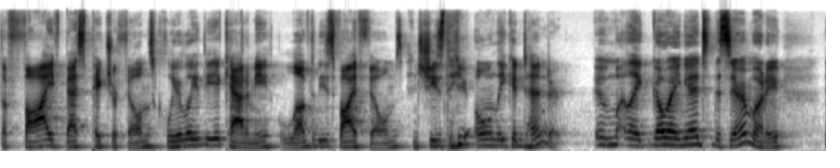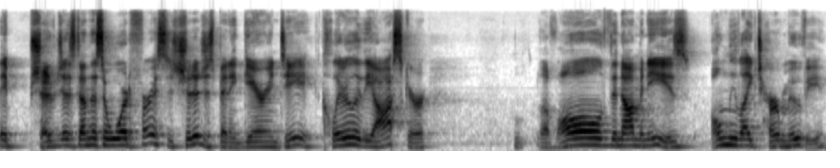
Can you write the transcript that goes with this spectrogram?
the five best picture films. Clearly, the Academy loved these five films, and she's the only contender. And, like going into the ceremony, they should have just done this award first. It should have just been a guarantee. Clearly, the Oscar of all the nominees only liked her movie.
